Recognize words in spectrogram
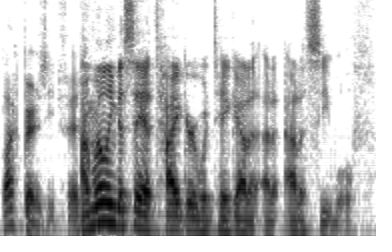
Black bears eat fish. I'm willing to say a tiger would take out a, out a sea wolf.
